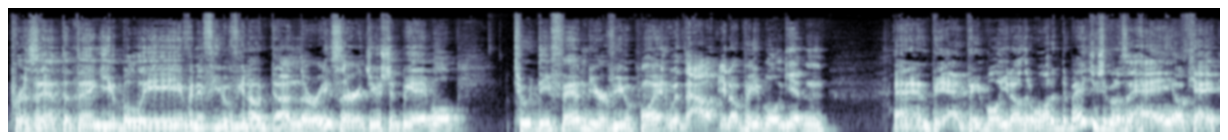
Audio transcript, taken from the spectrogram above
present the thing you believe, and if you've you know done the research, you should be able to defend your viewpoint without you know people getting. And, and, and people, you know, that want to debate, you should be able to say, "Hey, okay,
